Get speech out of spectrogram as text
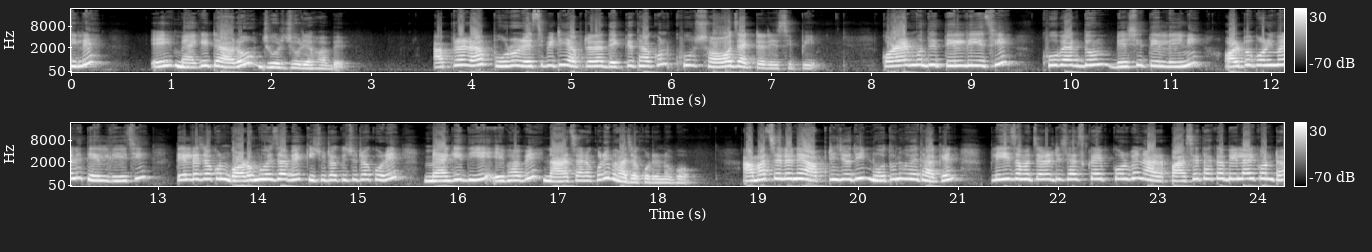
দিলে এই ম্যাগিটা আরও ঝুরঝুরে হবে। আপনারা পুরো রেসিপিটি আপনারা দেখতে থাকুন, খুব সহজ একটা রেসিপি। কড়াইয়ের মধ্যে তেল দিয়েছি খুব একদম বেশি তেল দিইনি, অল্প পরিমাণে তেল দিয়েছি। তেলটা যখন গরম হয়ে যাবে, কিছুটা কিছুটা করে ম্যাগি দিয়ে এভাবে নাড়াচাড়া করে ভাজা করে নেব। আমার চ্যানেলে আপনি যদি নতুন হয়ে থাকেন, প্লিজ আমার চ্যানেলটি সাবস্ক্রাইব করবেন আর পাশে থাকা বেল আইকনটা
